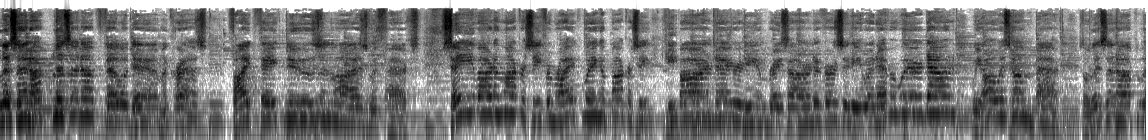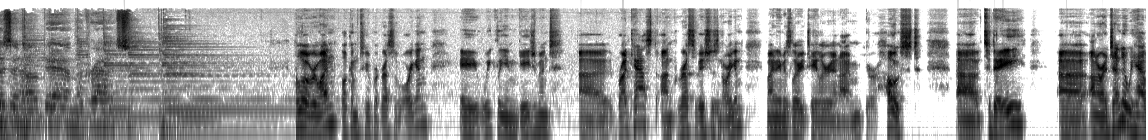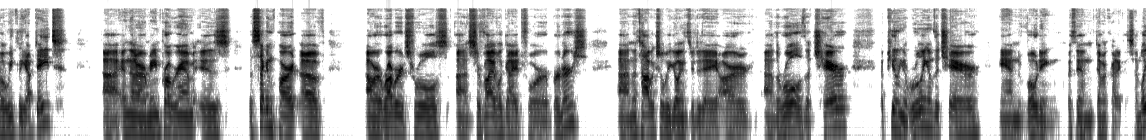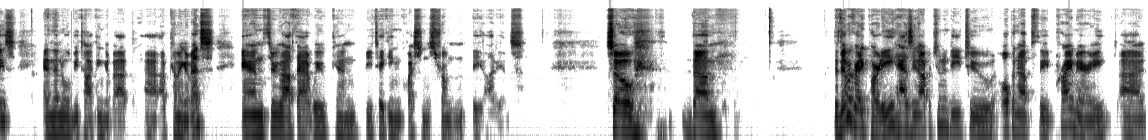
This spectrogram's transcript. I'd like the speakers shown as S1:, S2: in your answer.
S1: Listen up, listen up, fellow Democrats. Fight fake news and lies with facts. Save our democracy from right wing hypocrisy. Keep our integrity, embrace our diversity. Whenever we're down, we always come back. So listen up, listen up, Democrats.
S2: Hello, everyone. Welcome to Progressive Oregon, a weekly engagement uh, broadcast on progressive issues in Oregon. My name is Larry Taylor, and I'm your host. Uh, today, uh, on our agenda, we have a weekly update, uh, and then our main program is the second part of our Roberts Rules uh, Survival Guide for Berners. Um, the topics we'll be going through today are uh, the role of the chair, appealing a ruling of the chair, and voting within Democratic assemblies. And then we'll be talking about uh, upcoming events and throughout that, we can be taking questions from the audience. So the, um, the Democratic Party has an opportunity to open up the primary uh,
